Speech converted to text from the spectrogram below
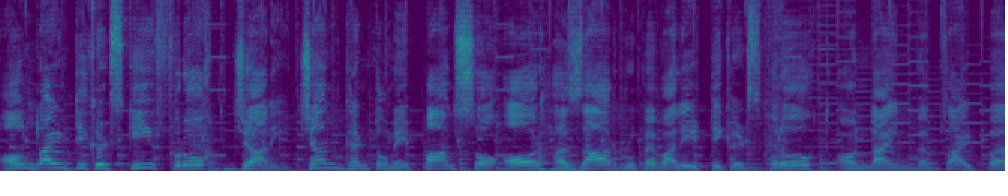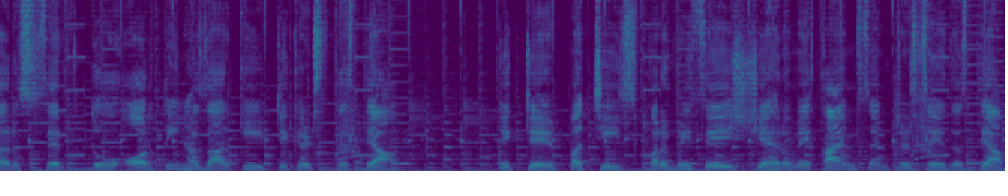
آن لائن ٹکٹس کی فروخت جاری۔ چند گھنٹوں میں پانچ سو اور ہزار روپے والی ٹکٹس فروخت۔ آن لائن ویب سائٹ پر صرف دو اور تین ہزار کی ٹکٹس دستیاب۔ ٹکٹیں پچیس فروری سے شہروں میں قائم سینٹر سے دستیاب۔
